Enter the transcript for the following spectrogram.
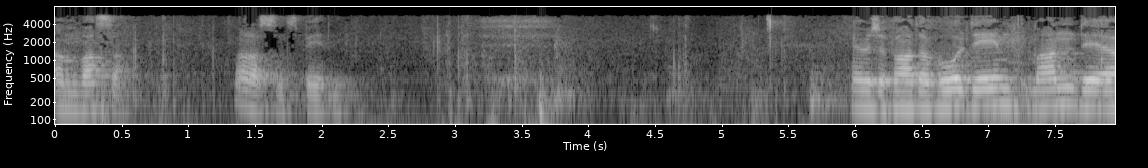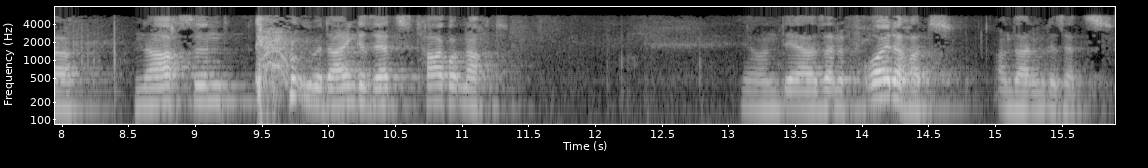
am Wasser. Na, lasst uns beten. Himmlischer Vater, wohl dem Mann, der nachsinnt über dein Gesetz Tag und Nacht. Ja, und der seine Freude hat an deinem Gesetz.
